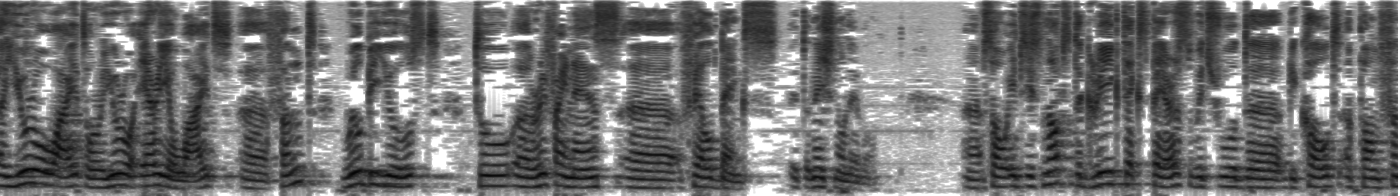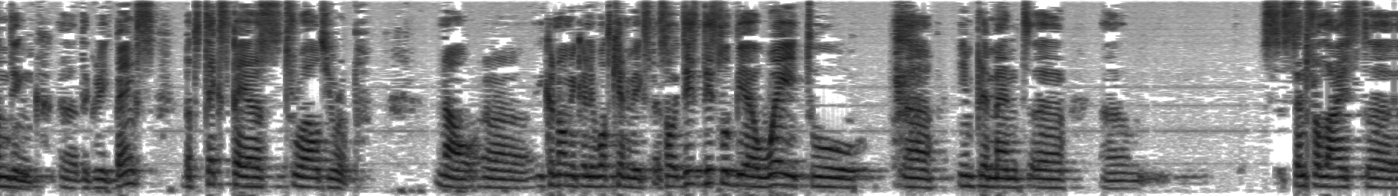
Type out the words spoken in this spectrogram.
a euro-wide or euro area-wide uh, fund will be used to uh, refinance uh, failed banks at the national level. Uh, so it is not the Greek taxpayers which would uh, be called upon funding uh, the Greek banks, but taxpayers throughout Europe. Now, economically, what can we expect? So this this would be a way to implement um, centralized uh,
